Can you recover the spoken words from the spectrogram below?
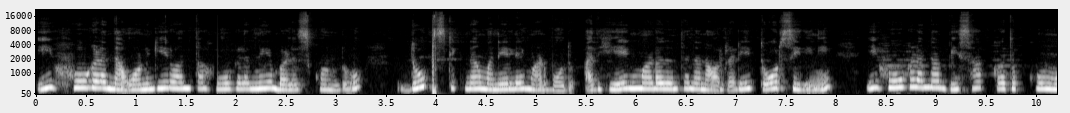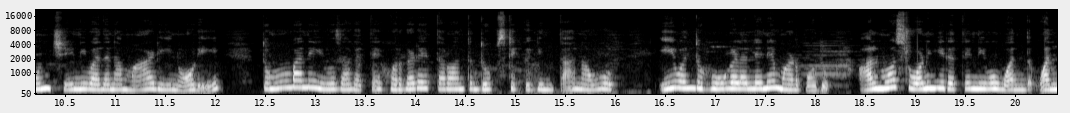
ಈ ಹೂಗಳನ್ನು ಒಣಗಿರುವಂಥ ಹೂಗಳನ್ನೇ ಬಳಸ್ಕೊಂಡು ಧೂಪ್ ಸ್ಟಿಕ್ನ ಮನೆಯಲ್ಲೇ ಮಾಡ್ಬೋದು. ಅದು ಹೇಗೆ ಮಾಡೋದು ಅಂತ ನಾನು ಆಲ್ರೆಡಿ ತೋರಿಸಿದ್ದೀನಿ ಈ ಹೂಗಳನ್ನು ಬಿಸಾಕೋದಕ್ಕೂ ಮುಂಚೆ ನೀವು ಅದನ್ನು ಮಾಡಿ, ನೋಡಿ ತುಂಬಾ ಯೂಸ್ ಆಗುತ್ತೆ. ಹೊರಗಡೆ ತರೋವಂಥ ಧೂಪ್ ಸ್ಟಿಕ್ಗಿಂತ ನಾವು ಈ ಒಂದು ಹೂಗಳಲ್ಲೇ ಮಾಡ್ಬೋದು. ಆಲ್ಮೋಸ್ಟ್ ಒಣಗಿರುತ್ತೆ. ನೀವು ಒಂದು ಒನ್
